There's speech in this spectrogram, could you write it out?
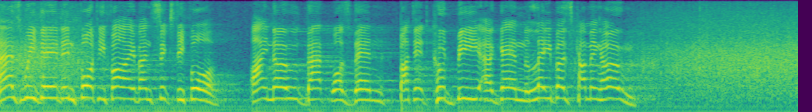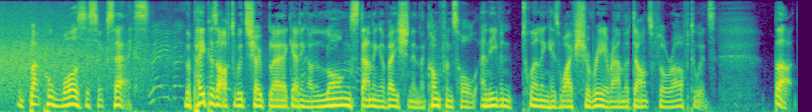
As we did in 45 and 64. I know that was then, but it could be again. Labour's coming home. Blackpool was a success. The papers afterwards showed Blair getting a long standing ovation in the conference hall and even twirling his wife Cherie around the dance floor afterwards. But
